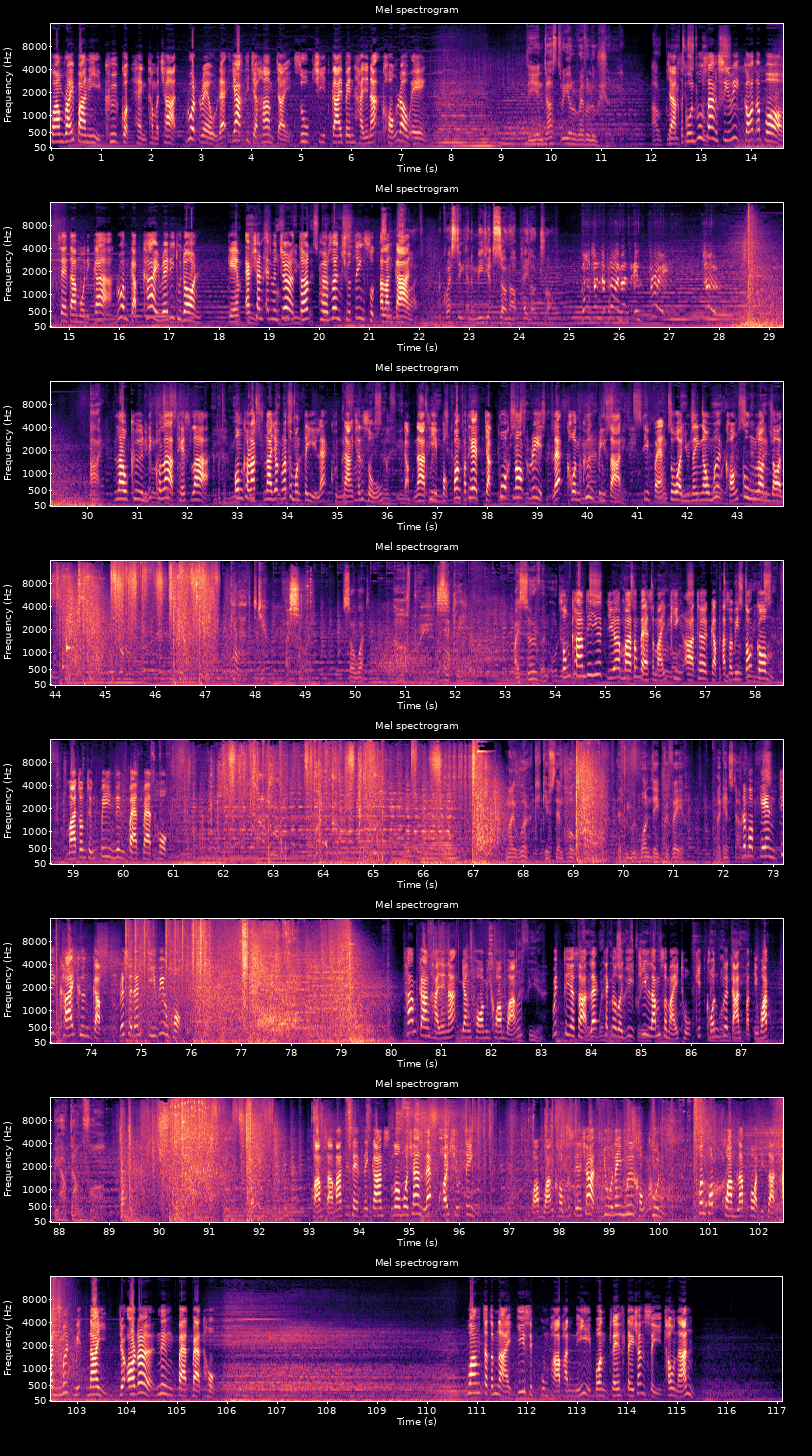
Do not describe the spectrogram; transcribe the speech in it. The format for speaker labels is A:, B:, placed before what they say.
A: ความไร้ปราณีคือกฎแห่งธรรมชาติ รวดเร็วและยากที่จะห้ามใจ สูบฉีดกลายเป็นหายนะของเราเอง
B: The Industrial Revolution. Our
A: จากตระกูล
B: greatest
A: ผู้สร้างซีรีส์ God of War Santa Monica ร่วมกับค่าย Ready to Dawn เกม Action Adventure Third Person Shooting สุดอลังการ
C: Requesting an immediate sonar payload drop.
D: Fulton deployment in three, two,
B: I
A: เราคือนิโคลาเทสลา องครักษ์นายกรัฐมนตรีและขุนนางชั้นสูง กับหน้าที่ปกป้องประเทศจากพวกนอกรีดและคนครึ่งปีศาจที่แฝงตัวอยู่ในเงามืดของกรุงลอนดอน
E: Galahad, did you?
C: I saw it.
B: So what?
C: Half-breeds.
E: Exactly.
B: I serve an order.
A: สงครามที่ยืดเยื้อมาตั้งแต่สมัยคิงอาเธอร์กับอัศวินโต๊ะกลม มาจนถึงปี 1886
B: My work gives them hope that we will one day prevail against our
A: ระบบ
B: enemies.
A: เกณฑ์ที่คล้ายคลึงกับ Resident Evil 6 ท่ามกลางหายนะยังพอมีความหวัง
B: I fear
A: วิทยาศาสตร์และเทคโนโลยีที่ล้ำสมัยถูกคิดค้นเพื่อการปฏิวัติ
B: be our downfall.
A: ความสามารถพิเศษในการ slow motion และ point shooting ความหวังของมนุษยชาติอยู่ในมือของคุณ ค้นพบความลับประวัติศาสตร์อันมืดมิดใน The Order 1886 วางจัดจำหน่าย 20 กุมภาพันธ์นี้บน PlayStation 4 เท่านั้น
